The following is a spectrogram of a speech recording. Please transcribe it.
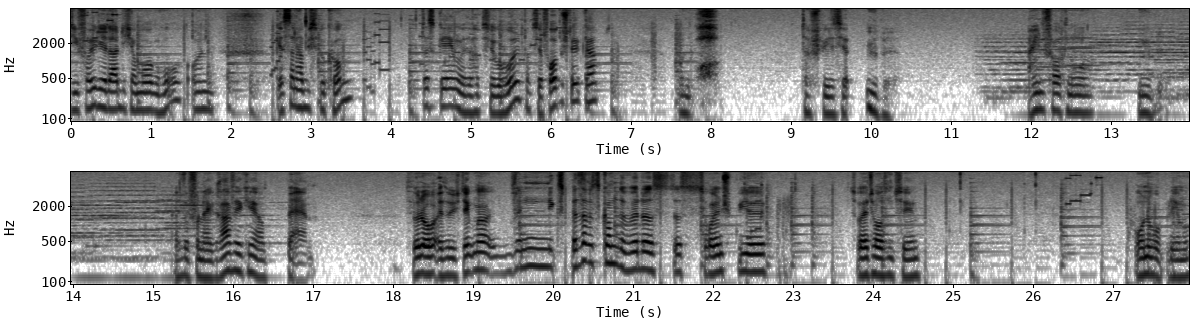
die Folge lade ich ja morgen hoch und gestern habe ich es bekommen, das Game, also habe es mir geholt, habe es ja vorbestellt gehabt und oh, das Spiel ist ja übel. Einfach nur übel. Also von der Grafik her, bam. Es würde auch, also ich denke mal, wenn nichts Besseres kommt, dann wird das das Rollenspiel 2010. Ohne Probleme.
